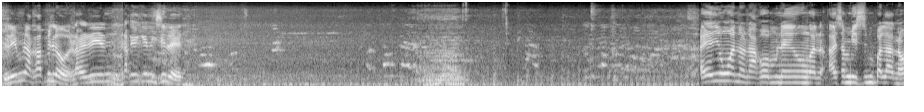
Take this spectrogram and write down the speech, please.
Tuloy mo na, Kapilo. Nakikinig, nakikinig sila eh. Ay, yung ano, nakuha mo na yung ano, ay sa mission pala, no?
